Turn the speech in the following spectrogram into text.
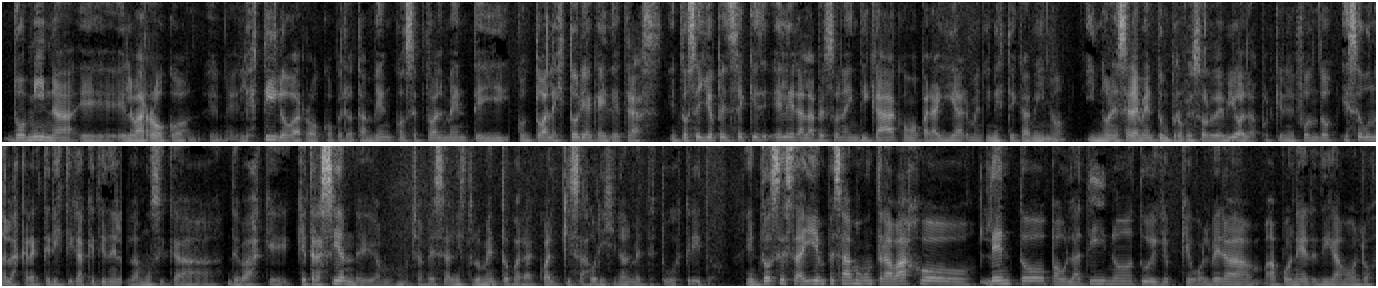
domina eh, el barroco, el estilo barroco, pero también conceptualmente y con toda la historia que hay detrás. Entonces yo pensé que él era la persona indicada como para guiarme en este camino y no necesariamente un profesor de viola, porque en el fondo esa es una de las características que tiene la música de Bach que, que trasciende, digamos, muchas veces al instrumento para el cual quizás originalmente estuvo escrito. Entonces ahí empezamos un trabajo lento, paulatino, tuve que, volver a, poner, digamos, los,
